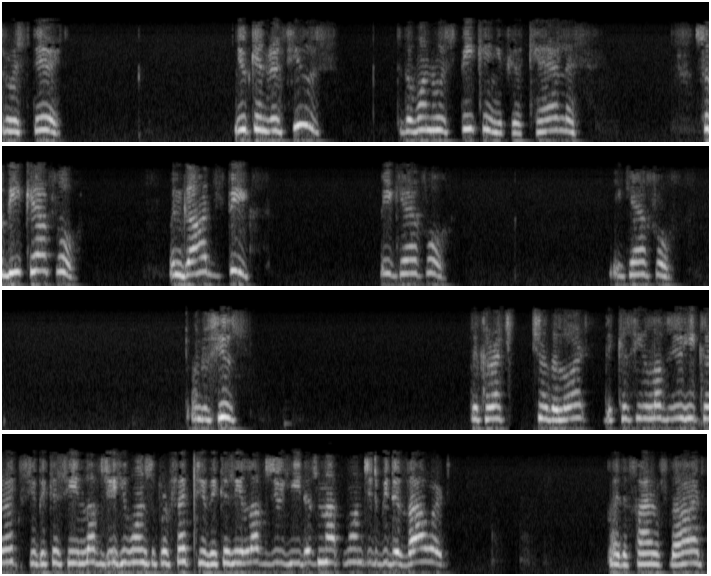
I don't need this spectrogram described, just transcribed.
through His Spirit, you can refuse to the one who is speaking if you're careless. So be careful. When God speaks, be careful. Be careful. Don't refuse the correction of the Lord. Because He loves you, He corrects you. Because He loves you, He wants to perfect you. Because He loves you, He does not want you to be devoured by the fire of God.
